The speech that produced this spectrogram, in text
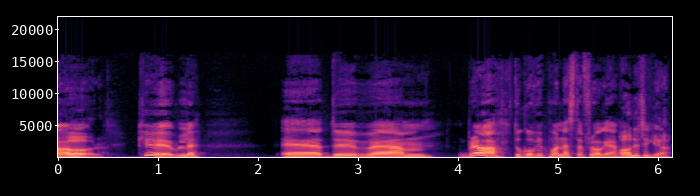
Kör! Kul. Eh, du, ehm, bra, då går vi på nästa fråga. Ja, det tycker jag.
